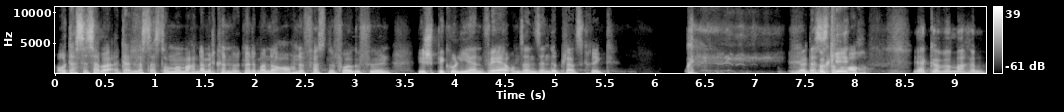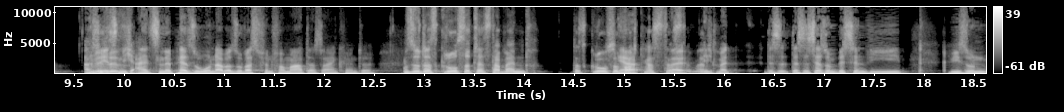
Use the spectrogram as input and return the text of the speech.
Oh, das ist aber, dann lass das doch mal machen. Damit könnte, könnte man doch auch eine, fast eine Folge füllen. Wir spekulieren, wer unseren Sendeplatz kriegt. Weil das Okay. ist doch auch, Ja, können wir machen. also Wir jetzt sind- nicht einzelne Personen, aber so was für ein Format das sein könnte. So das große Testament. Das große Ja, Podcast-Testament. ich meine, das ist, das ist ja so ein bisschen wie, wie so ein,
